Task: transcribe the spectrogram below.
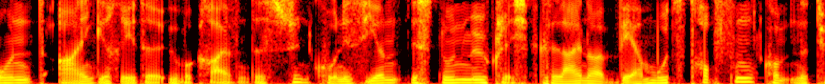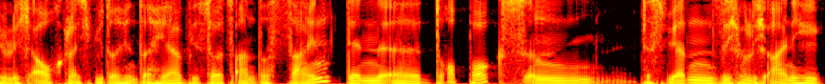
und ein geräteübergreifendes Synchronisieren ist nun möglich. Kleiner Wermutstropfen kommt natürlich auch gleich wieder hinterher, wie soll es anders sein? Denn äh, Dropbox, äh, das werden sicherlich einige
